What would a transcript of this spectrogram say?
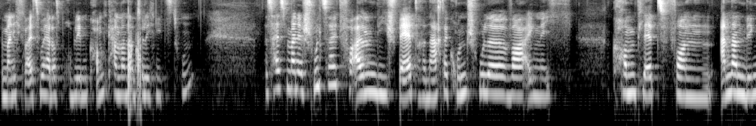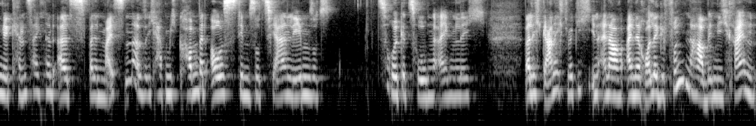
wenn man nicht weiß, woher das Problem kommt, kann man natürlich nichts tun. Das heißt, meine Schulzeit, vor allem die spätere, nach der Grundschule, war eigentlich komplett von anderen Dingen gekennzeichnet als bei den meisten. Also ich habe mich komplett aus dem sozialen Leben so zurückgezogen eigentlich, weil ich gar nicht wirklich in einer eine Rolle gefunden habe, in die ich rein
